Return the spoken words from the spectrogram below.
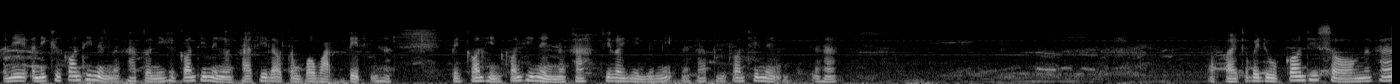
อันนี้ อันนี้คือก้อนที่หนึ่งนะคะ ตัวนี้คือก้อนที่หนึ่งนะคะ ที่เราตรงประวัติติดนะคะ เป็นก้อนหินก้อนที่หนึ่งนะคะ ที่เราเห็นอยู่นี้นะคะ เป็นก้อนที่หนึ่งนะคะ ต่อไปก็ไปดูก้อนที่สองนะคะ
